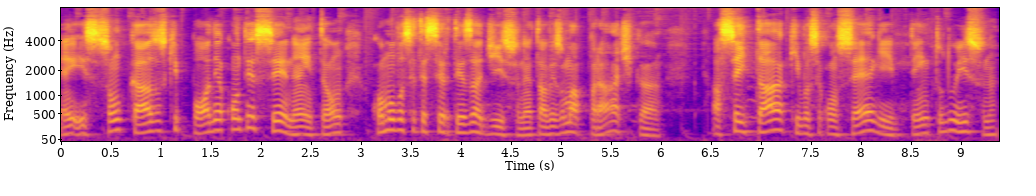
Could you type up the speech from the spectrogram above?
é, são casos que podem acontecer, né? Então, como você ter certeza disso, né? Talvez uma prática, aceitar que você consegue, tem tudo isso, né?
